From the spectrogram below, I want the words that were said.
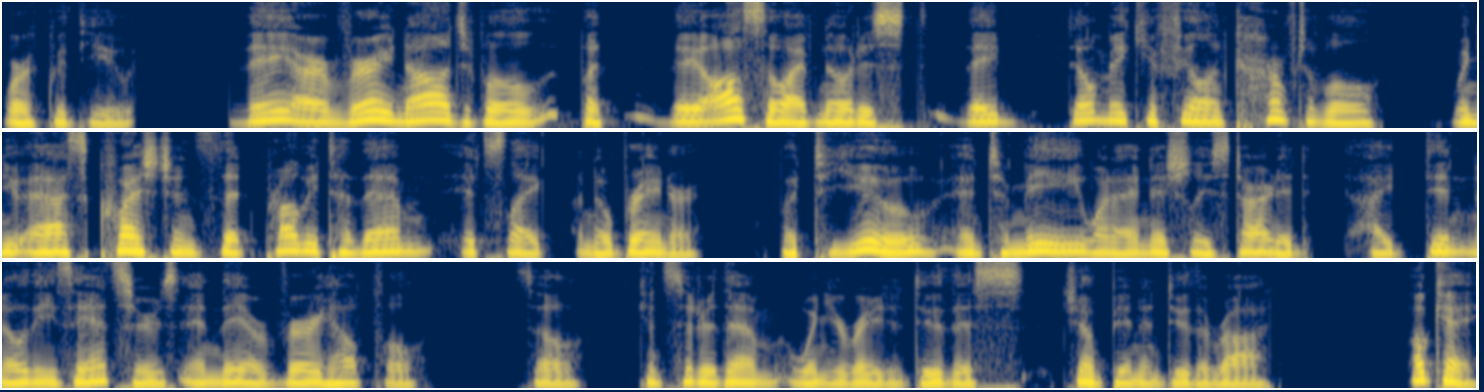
work with you. They are very knowledgeable, but they also, I've noticed, they don't make you feel uncomfortable when you ask questions that probably to them it's like a no brainer. But to you and to me, when I initially started, I didn't know these answers, and they are very helpful. So consider them when you're ready to do this. Jump in and do the Roth. Okay,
